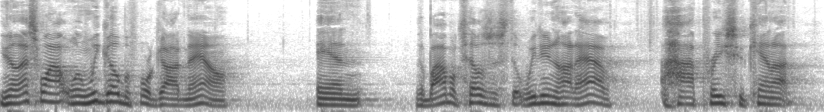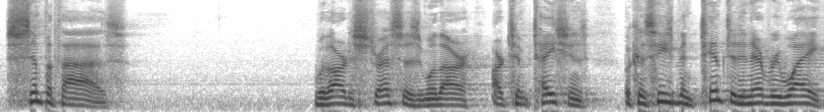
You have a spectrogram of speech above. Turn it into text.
You know, that's why when we go before God now, and the Bible tells us that we do not have a high priest who cannot sympathize with our distresses and with our, our temptations because he's been tempted in every way,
